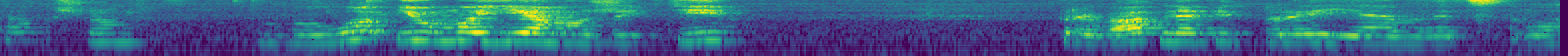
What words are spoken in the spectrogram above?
Так що було і в моєму житті приватне підприємництво.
